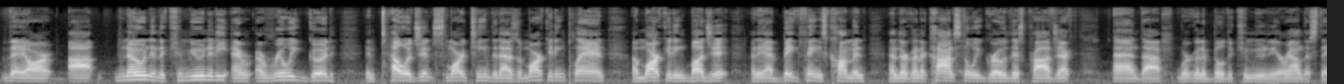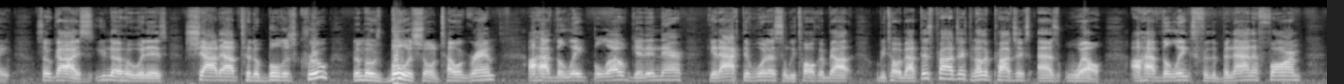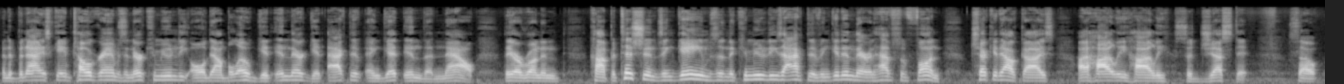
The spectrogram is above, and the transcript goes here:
They are uh, known in the community and a really good, intelligent, smart team that has a marketing plan, a marketing budget, and they have big things coming. And they're going to constantly grow this project. And uh, we're going to build a community around this thing. So, guys, you know who it is. Shout out to the Bullish crew the most bullish on Telegram. I'll have the link below. Get in there, get active with us, and we talk about we talk about this project and other projects as well. I'll have the links for the banana farm and the Banana Escape telegrams in their community all down below. Get in there, get active, and get in the now. They are running competitions and games, and the community's active, and get in there and have some fun. Check it out, guys. I highly, highly suggest it. So,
